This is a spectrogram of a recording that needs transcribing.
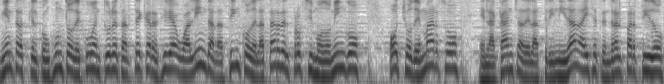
mientras que el conjunto de Juventud Retalteca recibe a Gualinda a las 5 de la tarde el próximo domingo 8 de marzo en la cancha de la Trinidad. Ahí se tendrá el partido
